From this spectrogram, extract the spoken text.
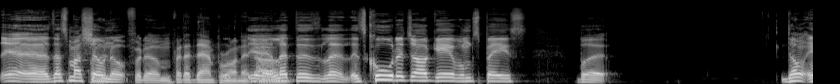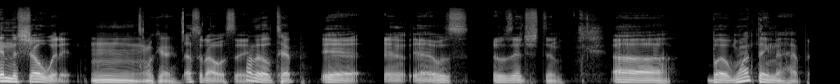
Yeah, that's my show note for them. Put a damper on it. Yeah, Ja. let this. Let it's cool that y'all gave them space, but don't end the show with it. Mm, okay. That's what I would say. A little tip. Yeah, uh, yeah, it was it was interesting. Uh, but one thing that happened.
